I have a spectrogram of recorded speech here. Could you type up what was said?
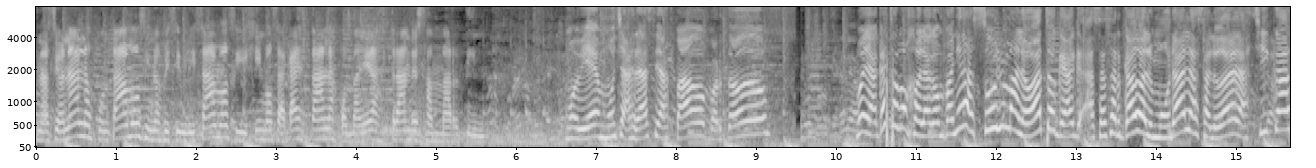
Nacional, nos juntamos y nos visibilizamos y dijimos, acá están las compañeras trans de San Martín. Muy bien, muchas gracias, Pau, por todo. Bueno, acá estamos con la compañera Zulma Lobato que se ha acercado al mural a saludar a las chicas.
